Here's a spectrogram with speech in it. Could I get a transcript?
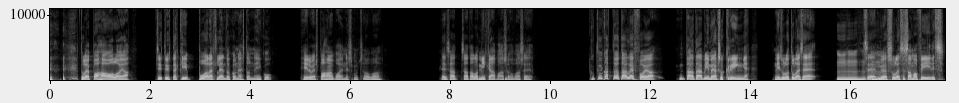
tulee paha olo, ja sitten yhtäkkiä puolet lentokoneesta on niinku hirveässä pahoinvoinnissa, mutta se on vaan, ei saa, saata olla mikään, vaan se on vaan se, kun katsoo jotain leffoja, tää on tää viime jakso Kringe, niin sulla tulee se, Mm-hmm, se myös sulle se sama fiilis.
